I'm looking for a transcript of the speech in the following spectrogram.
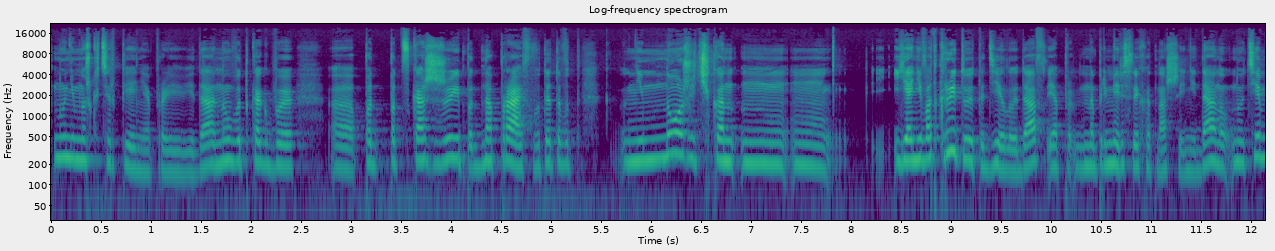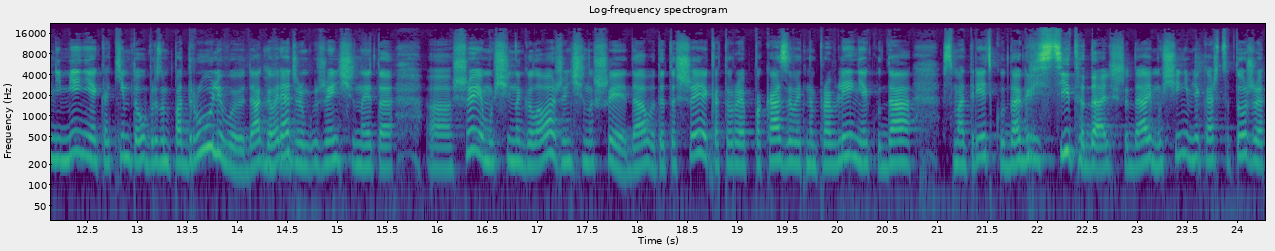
ну, немножко терпения прояви, да, ну, вот как бы э, под, подскажи, поднаправь, вот это вот немножечко я не в открытую это делаю, да, я на примере своих отношений, да, но, но тем не менее каким-то образом подруливаю, да, говорят mm-hmm. же, женщина это э, шея, мужчина голова, женщина шея, да, вот эта шея, которая показывает направление, куда смотреть, куда грести-то дальше, да, и мужчине, мне кажется, тоже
